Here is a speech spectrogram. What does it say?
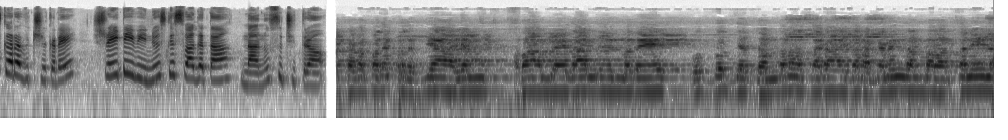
ನಮಸ್ಕಾರ ವೀಕ್ಷಕರೇ ಶ್ರೀ ಟಿವಿ ನ್ಯೂಸ್ಗೆ ಸ್ವಾಗತ ನಾನು ಸುಚಿತ್ರಾ ತಗಪದೆ ಪ್ರತಿಜ್ಞಾಯಂ ಅಪಾಂ ವೇದಾಂ ಜನ್ಮದೆ ಉದ್ಬುದ್ಧಂ ತಮಸ್ಸಗಾಯಿತಮಗ್ಗಮಿಂದಂ ವರ್ತನೀಲ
